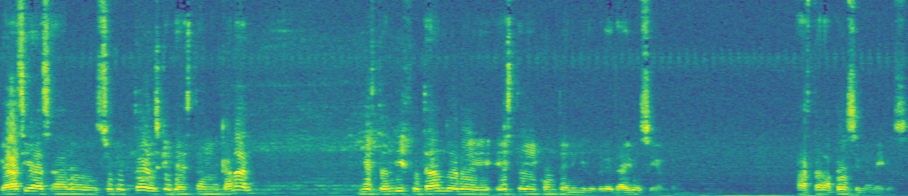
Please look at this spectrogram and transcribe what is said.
Gracias a los suscriptores que ya están en el canal y están disfrutando de este contenido que les traigo siempre. Hasta la próxima amigos.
